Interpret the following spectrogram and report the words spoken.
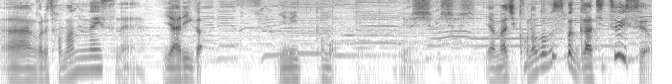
あー、これ止まんないっすね。槍が。ユニットも。よしよしよし。いや、マジこのゴブスパガチ強いっすよ。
